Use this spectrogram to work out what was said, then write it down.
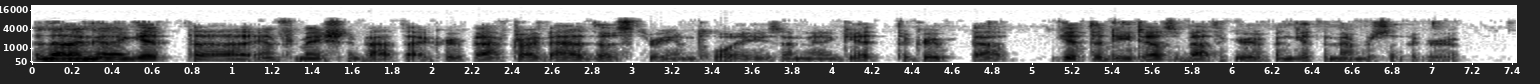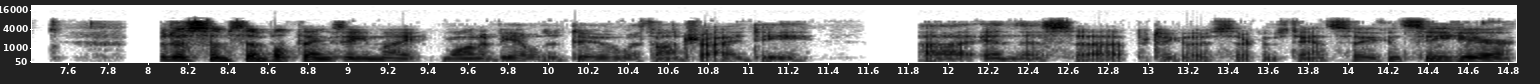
And then I'm going to get the information about that group after I've added those three employees. I'm going to get the group about, get the details about the group and get the members of the group. So just some simple things that you might want to be able to do with Entra ID uh, in this uh, particular circumstance. So you can see here,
